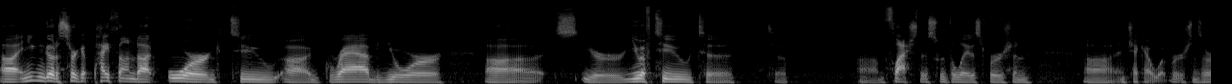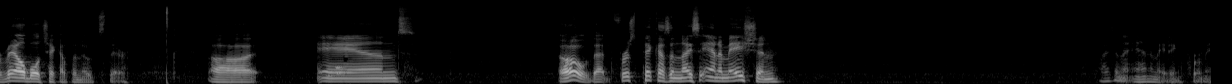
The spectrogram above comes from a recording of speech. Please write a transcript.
Uh, and you can go to circuitpython.org to uh, grab your, uh, your UF2 to, um, flash this with the latest version uh, and check out what versions are available, check out the notes there. And, oh, that first pick has a nice animation. Why isn't it animating for me?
